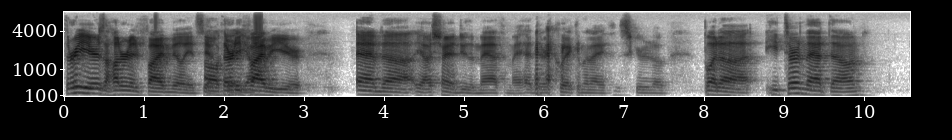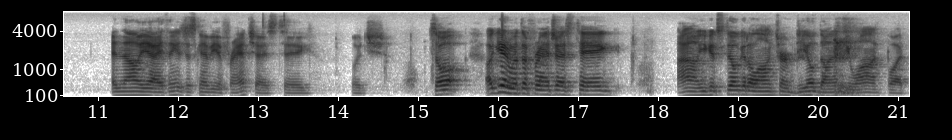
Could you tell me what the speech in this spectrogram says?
three years, 105 million. So yeah, Okay, 35 a year. And uh, yeah, I was trying to do the math in my head there quick, and then I screwed it up. But uh, he turned that down, and now yeah, I think it's just gonna be a franchise tag, which So again, with the franchise tag, I don't know. You could still get a long term deal done if you want, but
